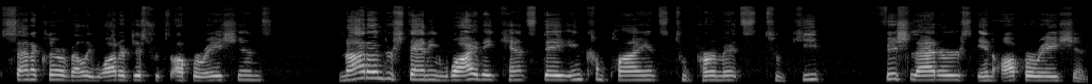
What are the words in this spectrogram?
Santa Clara Valley Water District's operations, not understanding why they can't stay in compliance to permits to keep fish ladders in operation.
